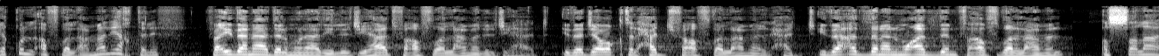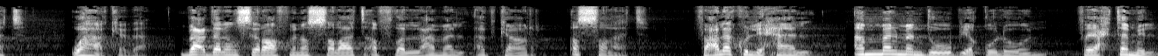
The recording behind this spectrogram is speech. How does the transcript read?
يقول أفضل الأعمال يختلف. فإذا نادى المنادي للجهاد فأفضل العمل الجهاد. إذا جاء وقت الحج فأفضل العمل الحج. إذا أذن المؤذن فأفضل العمل الصلاة. وهكذا. بعد الانصراف من الصلاة أفضل العمل أذكار الصلاة. فعلى كل حال أما المندوب يقولون فيحتمل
